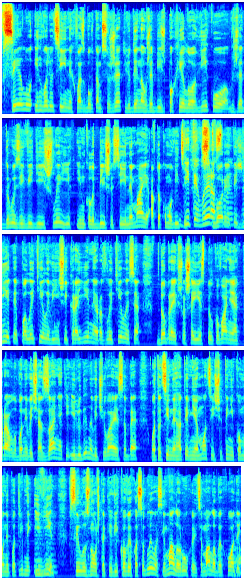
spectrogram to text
В силу інволюційних у вас був там сюжет, людина вже більш похилого віку, вже друзі відійшли, їх інколи більшості і немає. А в такому віці Діти створити вже. діти полетіли в інші країни, розлетілися. Добре, якщо ще є спілкування, як правило, вони весь час зайняті, і людина відчуває себе, от оці негативні емоції, що ти нікому не потрібний, і він в силу знову ж таки вікових особливостей мало рухається, мало виходить.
